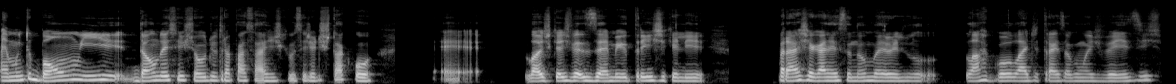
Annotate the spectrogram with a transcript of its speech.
é muito bom e dando esse show de ultrapassagens que você já destacou. É, lógico que às vezes é meio triste que ele, para chegar nesse número, ele largou lá de trás algumas vezes,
